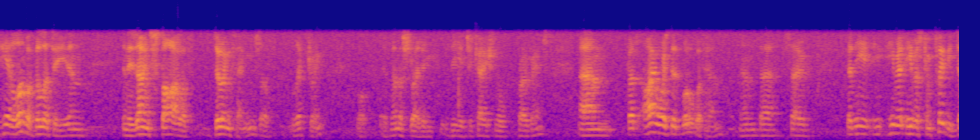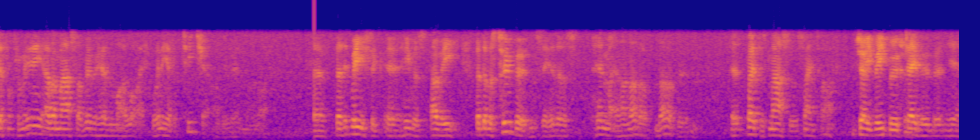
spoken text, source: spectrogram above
he had a lot of ability in in his own style of doing things of lecturing or administrating the educational programs. Um, but I always did well with him, and uh, so. He, he, he, he was completely different from any other master I've ever had in my life, or any other teacher I've ever had in my life. Uh, but it, we used to, uh, he was OE, but there was two Burtons there. There was him and another another Burton, uh, both as masters at the same time. J.V. Burton. J. Burton, yeah,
